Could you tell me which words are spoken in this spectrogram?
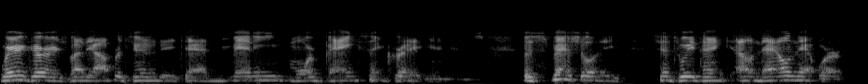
We're encouraged by the opportunity to add many more banks and credit unions, especially since we think our Now network,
